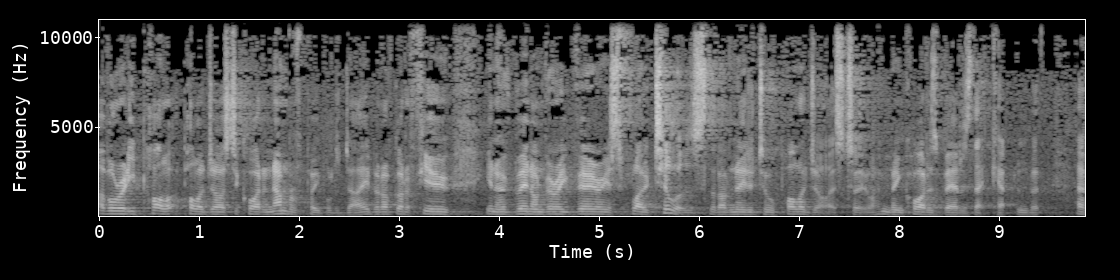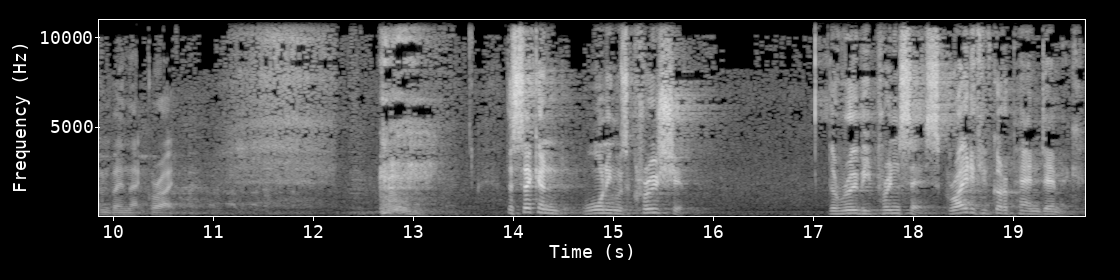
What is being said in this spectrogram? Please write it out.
I've already pol- apologised to quite a number of people today, but I've got a few, you know, who've been on very various flotillas that I've needed to apologise to. I haven't been quite as bad as that captain, but I haven't been that great. the second warning was a cruise ship, the Ruby Princess. Great if you've got a pandemic.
